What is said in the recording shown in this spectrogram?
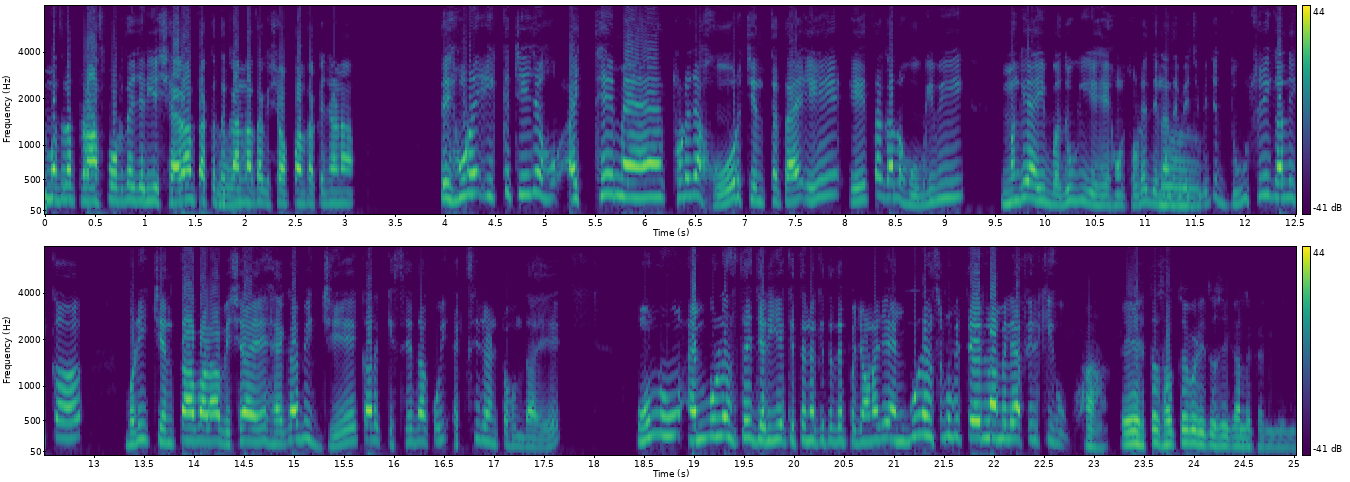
ਮਤਲਬ ਟਰਾਂਸਪੋਰਟ ਦੇ ਜਰੀਏ ਸ਼ਹਿਰਾਂ ਤੱਕ ਦੁਕਾਨਾਂ ਤੱਕ ਸ਼ਾਪਾਂ ਤੱਕ ਜਾਣਾ। ਤੇ ਹੁਣ ਇੱਕ ਚੀਜ਼ ਇੱਥੇ ਮੈਂ ਥੋੜਾ ਜਿਹਾ ਹੋਰ ਚਿੰਤਤ ਹੈ ਇਹ ਇਹ ਤਾਂ ਗੱਲ ਹੋਗੀ ਵੀ ਮਹਿੰਗਾਈ ਵਧੂਗੀ ਇਹ ਹੁਣ ਥੋੜੇ ਦਿਨਾਂ ਦੇ ਵਿੱਚ। ਵਿੱਚ। ਦੂਸਰੀ ਗੱਲ ਇੱਕ ਬੜੀ ਚਿੰਤਾ ਵਾਲਾ ਵਿਸ਼ਾ ਇਹ ਹੈਗਾ ਵੀ ਜੇਕਰ ਕਿਸੇ ਦਾ ਕੋਈ ਐਕਸੀਡੈਂਟ ਹੁੰਦਾ ਏ ਉਹਨੂੰ ਐਂਬੂਲੈਂਸ ਦੇ ਜ਼ਰੀਏ ਕਿਤੇ ਨਾ ਕਿਤੇ ਤੇ ਪਹੁੰਚਾਉਣਾ ਜੇ ਐਂਬੂਲੈਂਸ ਨੂੰ ਵੀ ਤੇਲ ਨਾ ਮਿਲਿਆ ਫਿਰ ਕੀ ਹੋਊਗਾ? ਹਾਂ ਇਹ ਤਾਂ ਸਭ ਤੋਂ ਬੜੀ ਤੁਸੀਂ ਗੱਲ ਕਰੀ ਹੈ ਜੀ।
